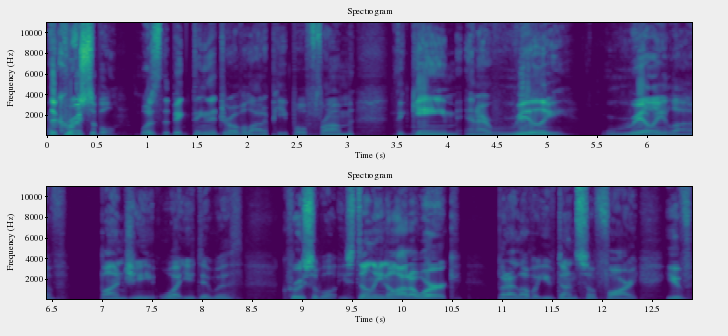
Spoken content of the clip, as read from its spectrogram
the Crucible was the big thing that drove a lot of people from the game, and I really, really love Bungie what you did with Crucible. You still need a lot of work, but I love what you've done so far. You've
